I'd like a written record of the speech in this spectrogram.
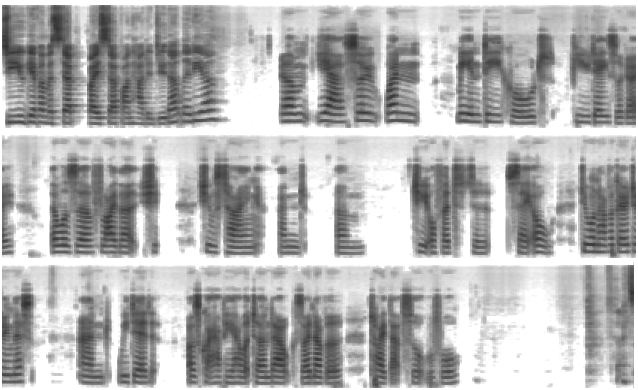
do you give them a step by step on how to do that, Lydia? Um, yeah. So when me and Dee called, a few days ago, there was a fly that she she was tying, and um, she offered to say, "Oh, do you want to have a go doing this?" And we did. I was quite happy how it turned out because I'd never tied that sort before. That's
